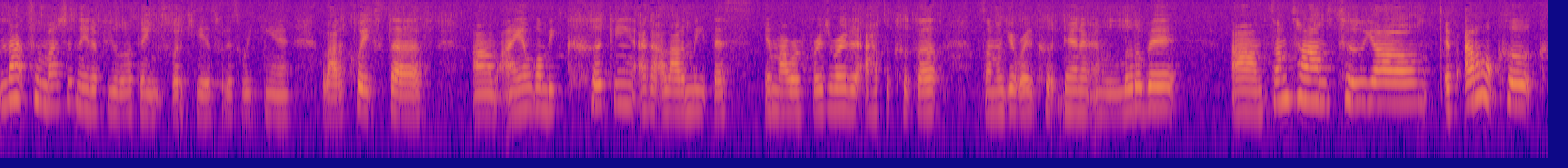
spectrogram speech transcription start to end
not too much, just need a few little things for the kids for this weekend. A lot of quick stuff. Um, I am going to be cooking. I got a lot of meat that's in my refrigerator I have to cook up. So I'm going to get ready to cook dinner in a little bit. Um, sometimes too, y'all, if I don't cook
